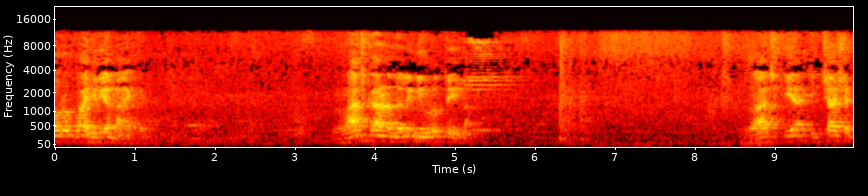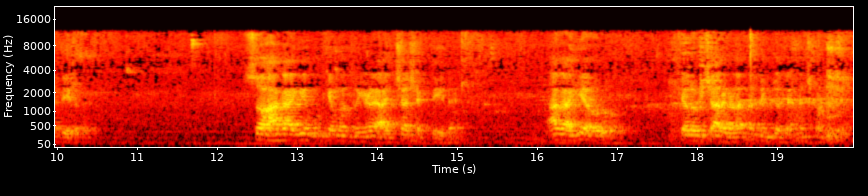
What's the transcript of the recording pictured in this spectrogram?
ಅವರೊಬ್ಬ ಹಿರಿಯ ನಾಯಕರು. ರಾಜಕಾರಣದಲ್ಲಿ ನಿವೃತ್ತಿ ಇಲ್ಲ. ರಾಜಕೀಯ ಇಚ್ಛಾಶಕ್ತಿ ಇರಬೇಕು. ಸೊ ಹಾಗಾಗಿ ಮುಖ್ಯಮಂತ್ರಿಗಳ ಇಚ್ಛಾಶಕ್ತಿ ಇದೆ. ಹಾಗಾಗಿ ಅವರು ಕೆಲವು ವಿಚಾರಗಳನ್ನು ನಿಮ್ಮ ಜೊತೆ ಹಂಚಿಕೊಂಡಿದ್ದಾರೆ.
